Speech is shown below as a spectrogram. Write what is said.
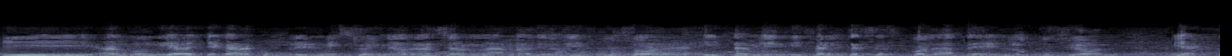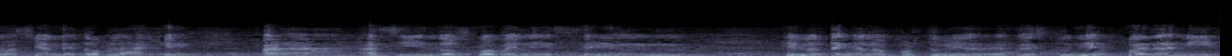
y algún día llegar a cumplir mi sueño de hacer una radiodifusora y también diferentes escuelas de locución y actuación de doblaje para así los jóvenes en que no tengan oportunidades de estudiar puedan ir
